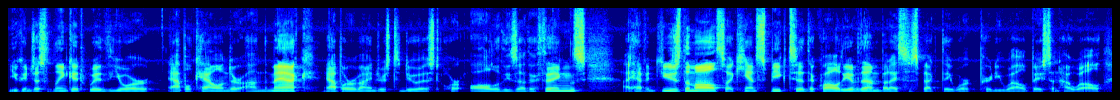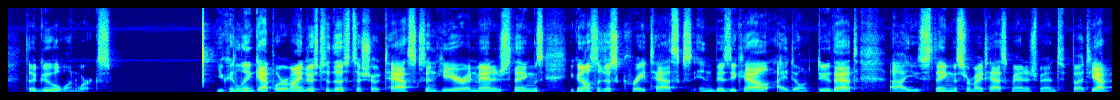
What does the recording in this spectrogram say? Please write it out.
You can just link it with your Apple Calendar on the Mac, Apple Reminders, Todoist, or all of these other things. I haven't used them all, so I can't speak to the quality of them, but I suspect they work pretty well based on how well the Google one works. You can link Apple Reminders to this to show tasks in here and manage Things. You can also just create tasks in BusyCal. I don't do that. I use things for my task management, but yeah.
